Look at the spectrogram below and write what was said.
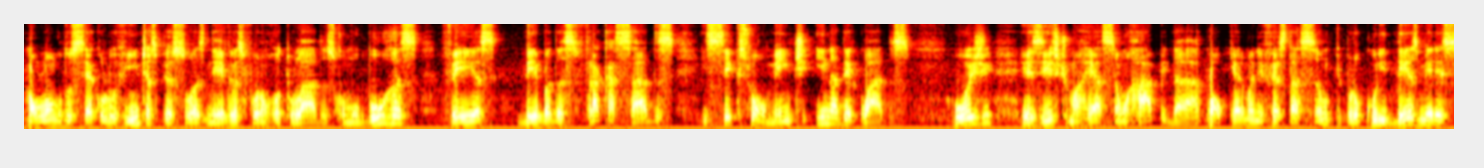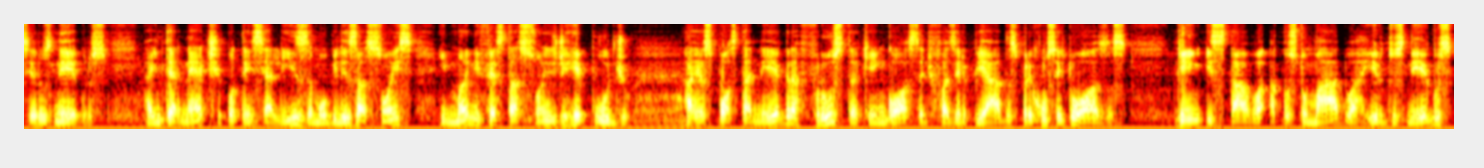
Ao longo do século XX, as pessoas negras foram rotuladas como burras, feias, bêbadas, fracassadas e sexualmente inadequadas Hoje existe uma reação rápida a qualquer manifestação que procure desmerecer os negros. A internet potencializa mobilizações e manifestações de repúdio. A resposta negra frustra quem gosta de fazer piadas preconceituosas. Quem estava acostumado a rir dos negros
